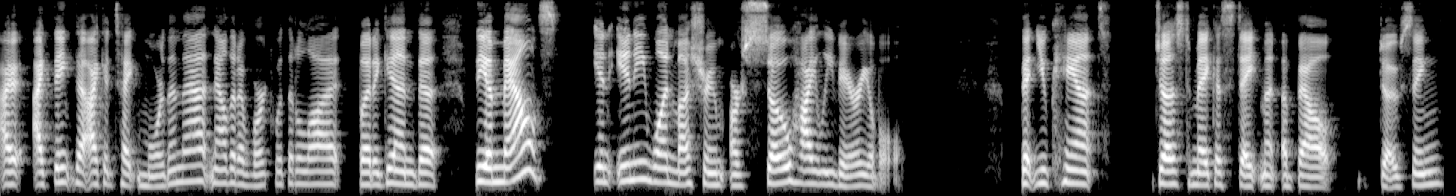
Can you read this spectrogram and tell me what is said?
I, I think that I could take more than that now that I've worked with it a lot. But again, the the amounts in any one mushroom are so highly variable that you can't just make a statement about dosing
